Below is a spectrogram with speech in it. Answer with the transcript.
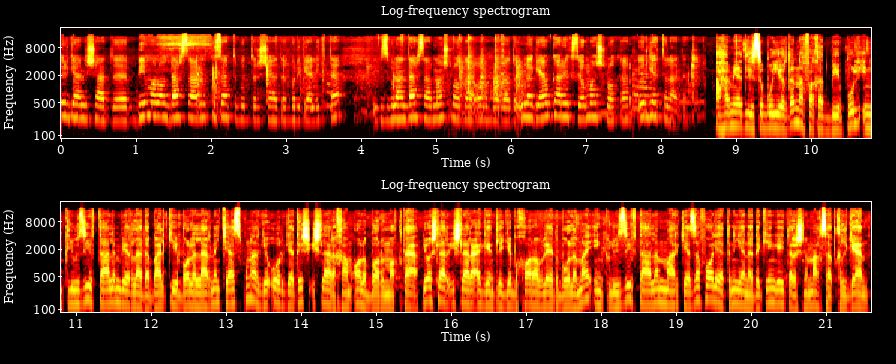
o'rganishadi bemalol darslarni kuzatib o'tirishadi birgalikda. Biz bilan darslar mashg'ulotlar olib boriladi. Ularga ham korreksion mashg'ulotlar o'rgatiladi. Ahamiyatlisi bu yerda nafaqat bepul inklyuziv ta'lim beriladi balki bolalarni kasb hunarga o'rgatish ishlari ham olib borilmoqda. Yoshlar ishlari agentligi buxoro viloyati bo'limi inklyuziv ta'lim markazi faoliyatini yanada kengaytirishni maqsad qilgan.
